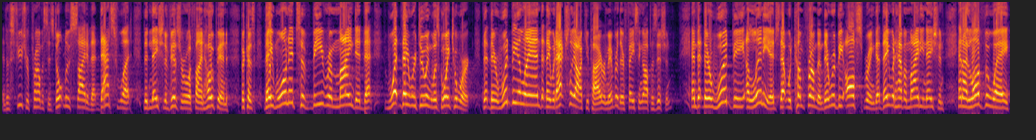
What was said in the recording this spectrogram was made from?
And those future promises, don't lose sight of that. That's what the nation of Israel would find hope in because they wanted to be reminded that what they were doing was going to work. That there would be a land that they would actually occupy. Remember, they're facing opposition and that there would be a lineage that would come from them. There would be offspring, that they would have a mighty nation. And I love the way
